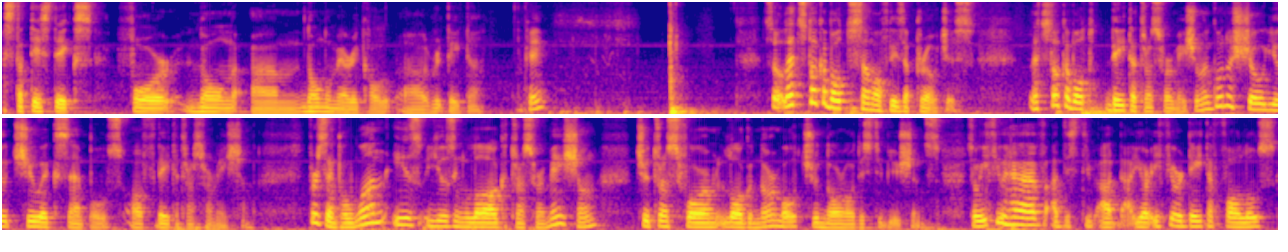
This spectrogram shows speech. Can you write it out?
statistics for non um, non-numerical uh, data. Okay. So let's talk about some of these approaches. Let's talk about data transformation. I'm going to show you two examples of data transformation. For example, one is using log transformation to transform log normal to normal distributions. So if you have a uh, your if your data follows,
